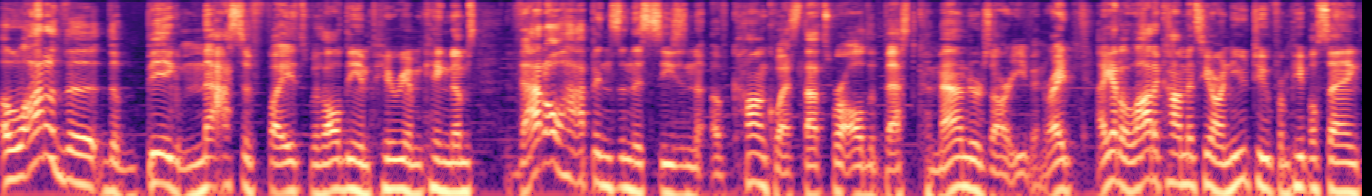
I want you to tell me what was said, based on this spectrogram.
a lot of the the big massive fights with all the Imperium kingdoms that all happens in this season of conquest. That's where all the best commanders are even right? I get a lot of comments here on YouTube from people saying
